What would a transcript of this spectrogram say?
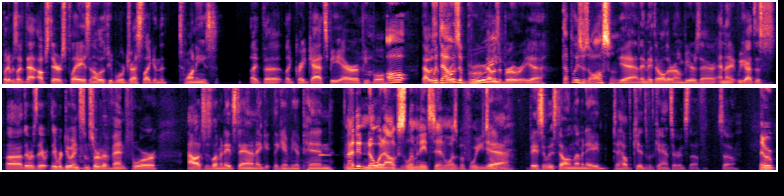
but it was like that upstairs place, and all those people were dressed like in the 20s, like the like Great Gatsby era people. Oh, that was wait, that was a brewery? That was a brewery, yeah. That place was awesome. Yeah, they make their, all their own beers there. And I, we got this. Uh, there was they, they were doing some sort of event for Alex's lemonade stand, and they, they gave me a pin. And I didn't know what Alex's lemonade stand was before you told yeah, me. basically selling lemonade to help kids with cancer and stuff. So They were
